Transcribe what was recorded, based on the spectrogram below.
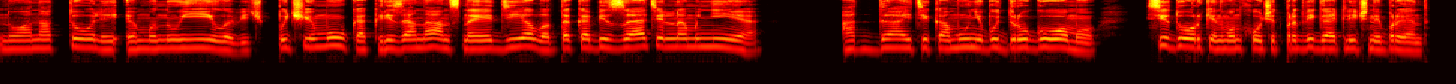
«Но, Анатолий Эммануилович, почему, как резонансное дело, так обязательно мне? Отдайте кому-нибудь другому. Сидоркин вон хочет продвигать личный бренд.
